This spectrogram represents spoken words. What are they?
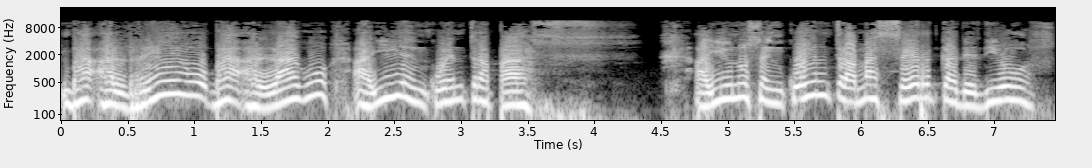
va al río, va al lago, ahí encuentra paz. Ahí uno se encuentra más cerca de Dios.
